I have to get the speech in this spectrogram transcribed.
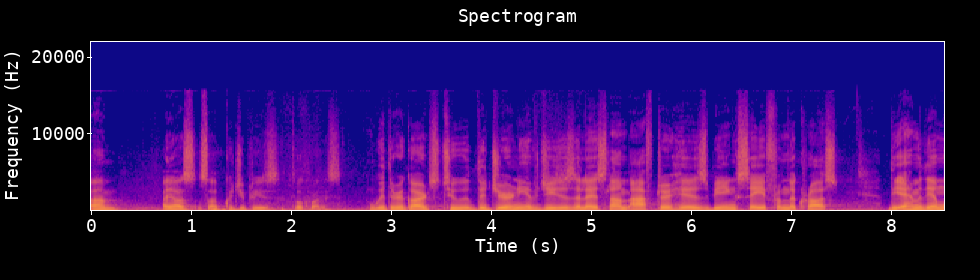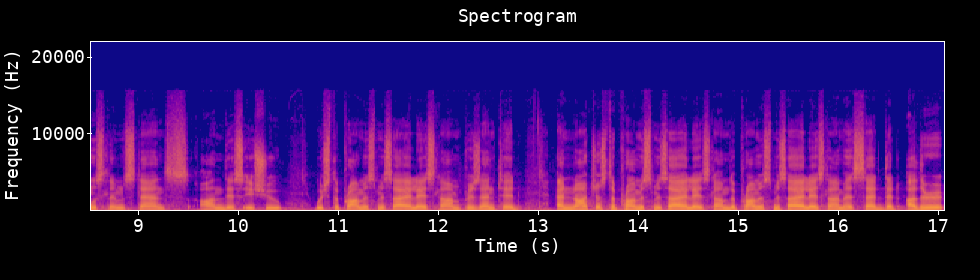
Um, Ayaz, Saab, could you please talk about this? With regards to the journey of Jesus salam after his being saved from the cross, the Ahmadiyya Muslim stance on this issue, which the promised Messiah salam presented, and not just the promised Messiah salam, the promised Messiah salam has said that other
